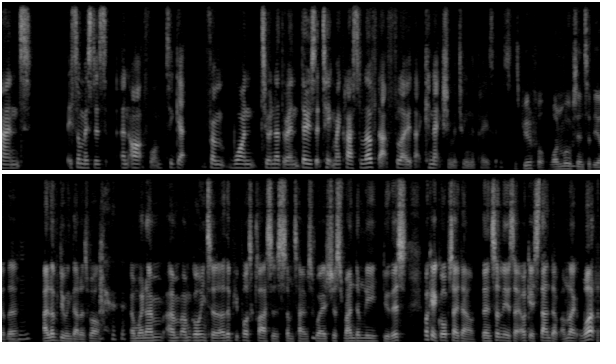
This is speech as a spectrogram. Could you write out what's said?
and it's almost as an art form to get from one to another. And those that take my class love that flow, that connection between the poses. It's beautiful. One moves into the other. Mhm. I love doing that as well. and when I'm, I'm I'm going to other people's classes sometimes where it's just randomly do this. Okay, go upside down. Then suddenly it's like, okay, stand up. I'm like, what?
